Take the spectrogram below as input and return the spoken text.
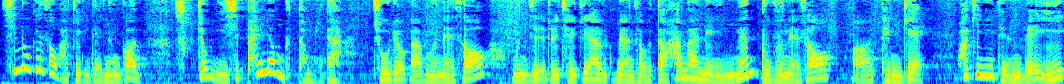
실록에서 확인되는 건 숙종 28년부터입니다. 조려 가문에서 문제를 제기하면서부터 함안에 있는 부분에서 어, 된게 확인이 되는데 이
